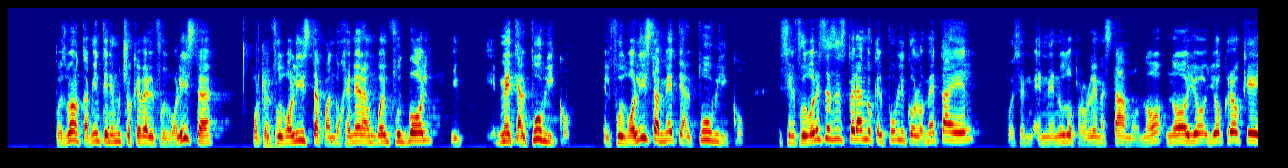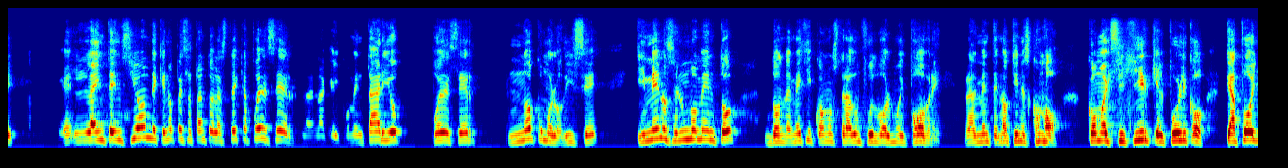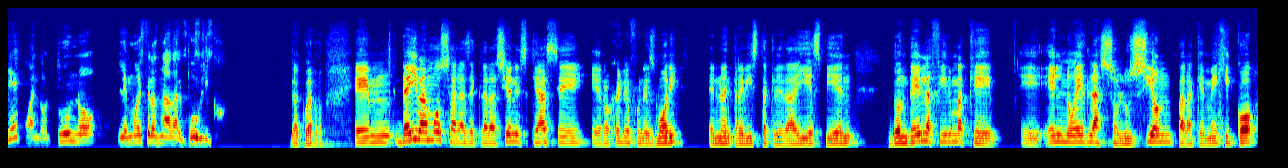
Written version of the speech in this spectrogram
pues bueno, también tiene mucho que ver el futbolista, porque el futbolista cuando genera un buen fútbol y mete al público, el futbolista mete al público si el futbolista está esperando que el público lo meta a él, pues en, menudo problema estamos, ¿no? No, yo, yo creo que eh, la intención de que no pesa tanto el Azteca puede ser, el comentario puede ser no como lo dice, y menos en un momento donde México ha mostrado un fútbol muy pobre. Realmente no tienes cómo, cómo exigir que el público te apoye cuando tú no le muestras nada al público. De acuerdo. Em, de ahí vamos a las declaraciones que hace eh, Rogelio Funes Mori en una entrevista que le da ESPN, donde él afirma que eh, él no es la solución para que México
